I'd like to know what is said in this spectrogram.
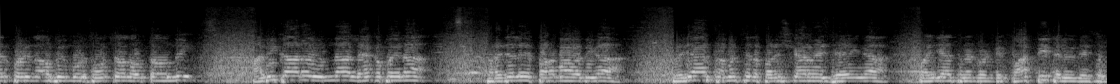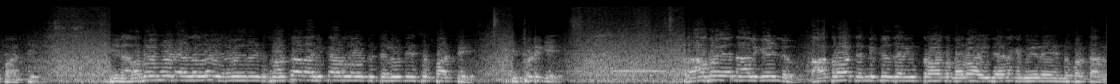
ఏర్పడి నలభై మూడు సంవత్సరాలు అవుతా ఉంది. అధికారం ఉన్నా లేకపోయినా ప్రజలే పరమావధిగా ప్రజా సమస్యల పరిష్కారమే ధ్యేయంగా పనిచేస్తున్నటువంటి పార్టీ తెలుగుదేశం పార్టీ. ఈ నలభై మూడేళ్ళలో ఇరవై రెండు సంవత్సరాల అధికారంలో ఉంది తెలుగుదేశం పార్టీ. ఇప్పటికీ రాబోయే నాలుగేళ్ళు ఆ తర్వాత ఎన్నికలు జరిగిన తర్వాత మరో ఐదేళ్ళకు మీరే ఎన్నుకుంటారు.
